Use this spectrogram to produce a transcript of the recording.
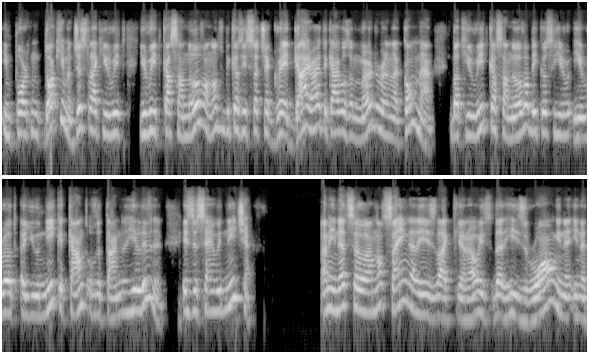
important document. Just like you read, you read Casanova, not because he's such a great guy, right? The guy was a murderer and a con man, but you read Casanova because he he wrote a unique account of the time that he lived in. It's the same with Nietzsche. I mean, that's so. I'm not saying that he's like you know, he's that he's wrong in a in a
